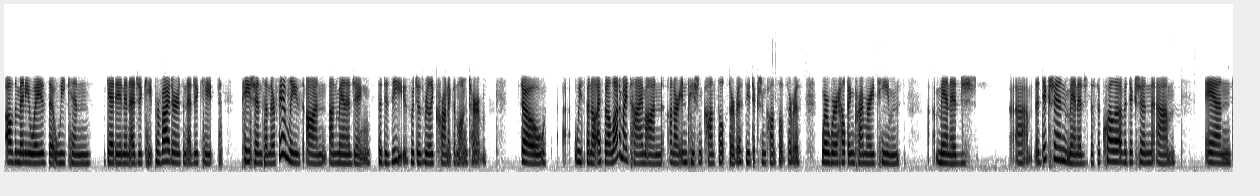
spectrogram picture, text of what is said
all the many ways that we can get in and educate providers and educate patients and their families on on managing the disease, which is really chronic and long term. So uh, we spend I spend a lot of my time on on our inpatient consult service, the addiction consult service, where we're helping primary teams manage um, addiction, manage the sequela of addiction, um, and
